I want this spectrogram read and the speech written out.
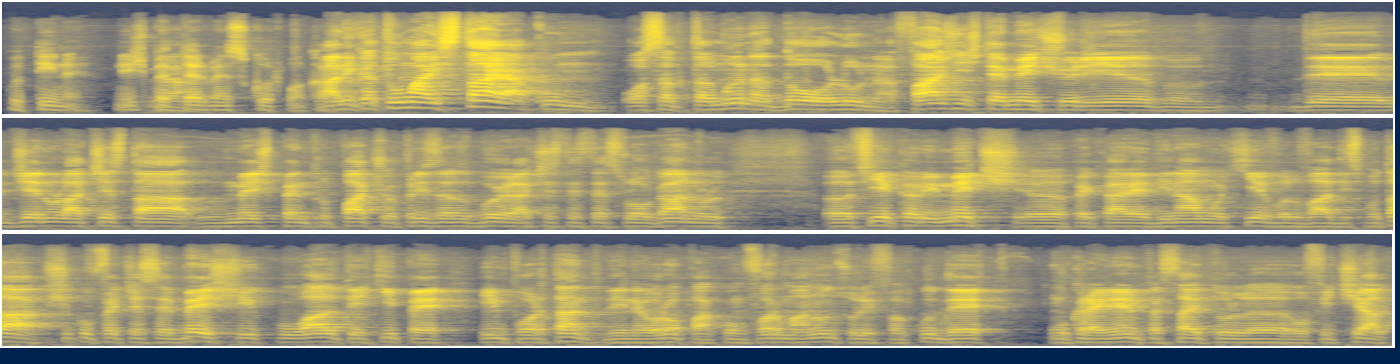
cu tine, nici pe da. termen scurt măcar. Adică tu mai stai acum o săptămână, două lună, faci niște meciuri de genul acesta, meci pentru pace, o priză războiului, acesta este sloganul Uh, fiecărui meci uh, pe care Dinamo Kiev îl va disputa și cu FCSB și cu alte echipe importante din Europa, conform anunțului făcut de ucraineni pe site-ul uh, oficial.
